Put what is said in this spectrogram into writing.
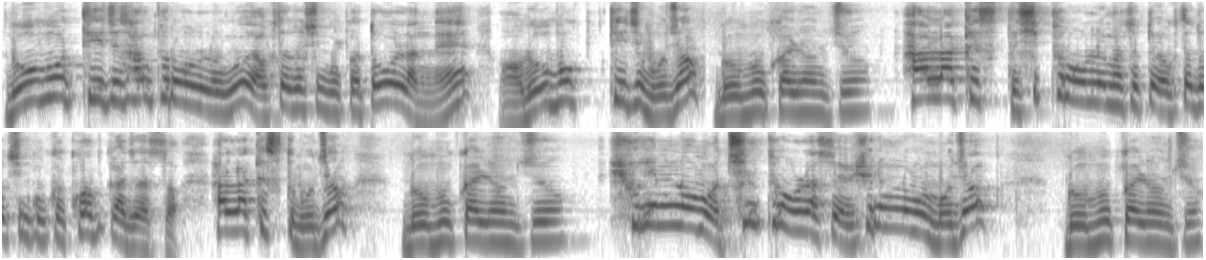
로보티즈 3% 오르고 역사적 신고가 또 올랐네. 어, 로보티즈 뭐죠? 로봇 관련주. 한라캐스트 10% 오르면서 또 역사적 신고가 코앞까지 왔어. 한라캐스트 뭐죠? 로봇 관련주. 휴림 로봇 7% 올랐어요. 휴림 로봇 뭐죠? 로봇 관련주.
